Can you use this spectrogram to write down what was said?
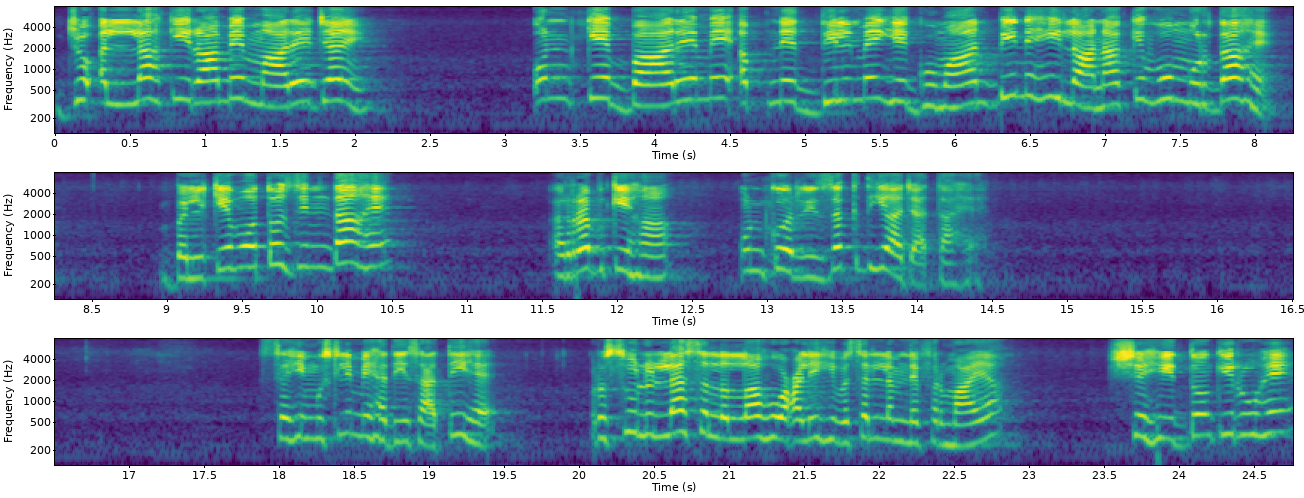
جو اللہ کی راہ میں مارے جائیں، ان کے بارے میں اپنے دل میں یہ گمان بھی نہیں لانا کہ وہ مردہ ہیں، بلکہ وہ تو زندہ ہیں۔ رب کے ہاں ان کو رزق دیا جاتا ہے۔ صحیح مسلم میں حدیث آتی ہے، رسول اللہ صلی اللہ علیہ وسلم نے فرمایا، شہیدوں کی روحیں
